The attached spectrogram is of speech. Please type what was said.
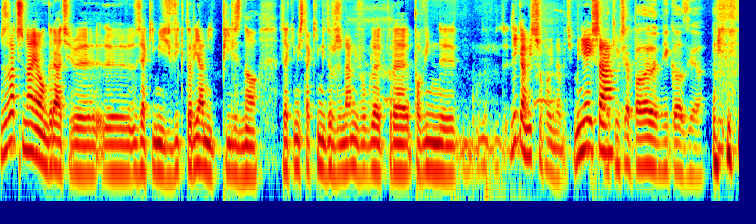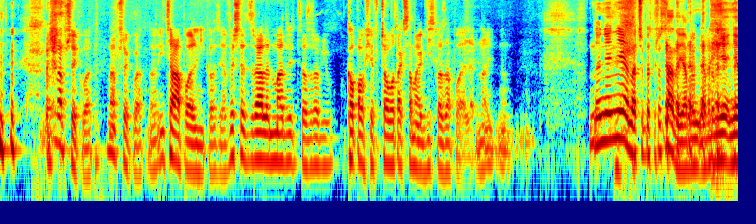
że zaczynają grać y, y, z jakimiś Wiktoriami Pilzno, z jakimiś takimi drużynami w ogóle, które powinny... Liga Mistrzów powinna być mniejsza, Jakimś apelem Nikozja. na przykład, na przykład. No. I co Apoel Nikozja? Wyszedł z Realem Madryt, co zrobił? Kopał się w czoło tak samo jak Wisła z Apoelem. No, i- no. No nie, nie, znaczy bez przesady. Ja bym, ja bym, nie, nie,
